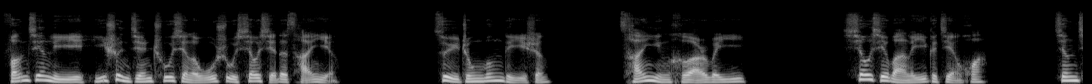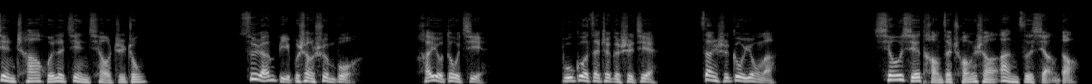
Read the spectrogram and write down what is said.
房间里一瞬间出现了无数萧协的残影，最终“嗡”的一声，残影合而为一。萧协挽了一个剑花，将剑插回了剑鞘之中。虽然比不上顺步，还有斗技，不过在这个世界，暂时够用了。萧协躺在床上，暗自想到：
